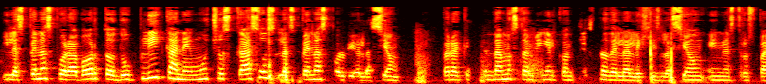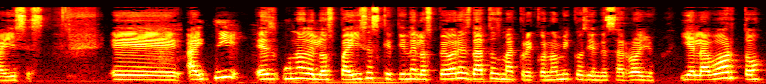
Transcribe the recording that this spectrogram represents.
y las penas por aborto duplican en muchos casos las penas por violación, para que entendamos también el contexto de la legislación en nuestros países. Eh, Haití es uno de los países que tiene los peores datos macroeconómicos y en desarrollo, y el aborto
